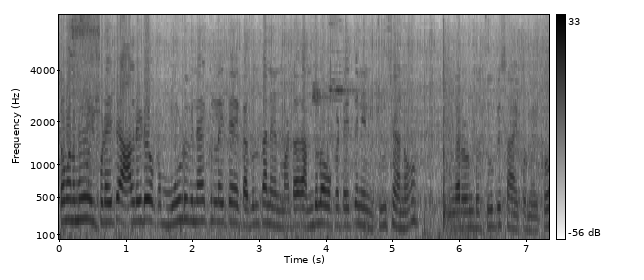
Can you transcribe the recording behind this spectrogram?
సో మనము ఇప్పుడైతే ఆల్రెడీ ఒక మూడు వినాయకులు అయితే కదులుతానే అనమాట అందులో ఒకటైతే నేను చూశాను. ఇంకా రెండు చూపిస్తాను ఇప్పుడు మీకు.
